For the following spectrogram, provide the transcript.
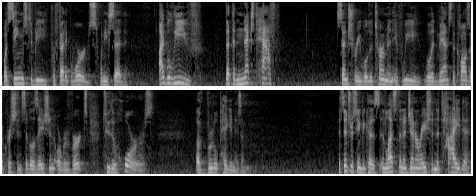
what seems to be prophetic words when he said, I believe that the next half century will determine if we will advance the cause of Christian civilization or revert to the horrors of brutal paganism. It's interesting because in less than a generation, the tide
